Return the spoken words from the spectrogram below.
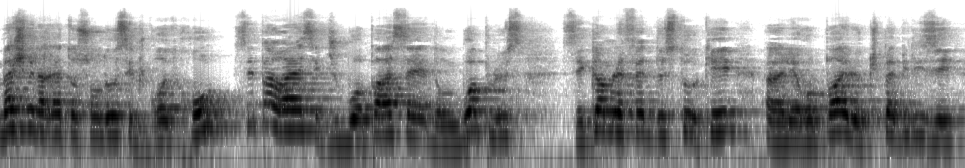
bah, je fais la rétention d'eau, c'est que je bois trop, c'est pas vrai, c'est que je bois pas assez. Donc, bois plus. C'est comme le fait de stocker euh, les repas et le culpabiliser.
